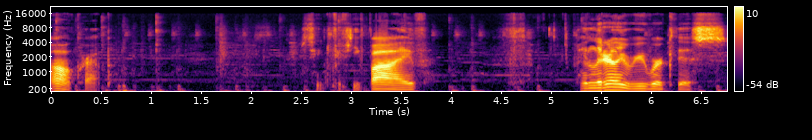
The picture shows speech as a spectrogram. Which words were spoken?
Oh, crap. Seat 55. I literally reworked this.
